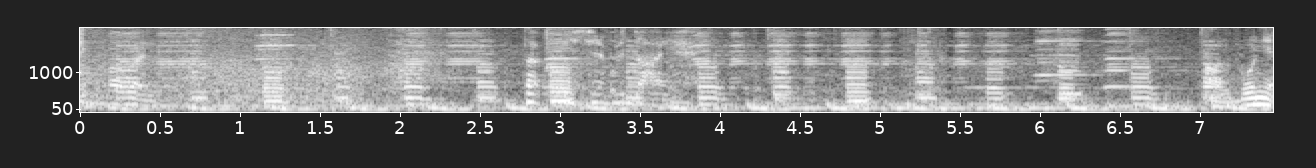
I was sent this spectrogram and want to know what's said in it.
Chyba będzie. Tak mi się wydaje. Albo nie.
